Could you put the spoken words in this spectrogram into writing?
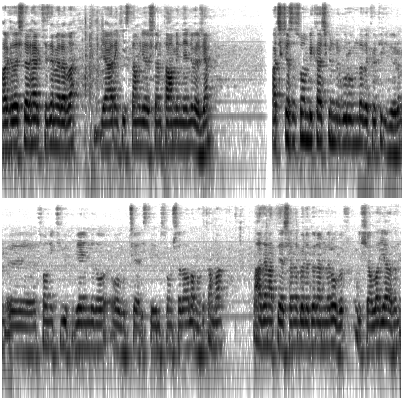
Arkadaşlar herkese merhaba. Yarınki İstanbul yarışlarının tahminlerini vereceğim. Açıkçası son birkaç gündür grubumda da kötü gidiyorum. Ee, son iki YouTube yayında da oldukça istediğimiz sonuçları alamadık ama bazen at yarışlarında böyle dönemler olur. İnşallah yarın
